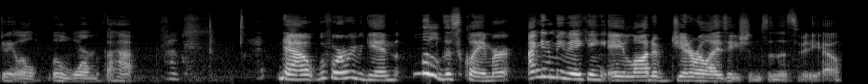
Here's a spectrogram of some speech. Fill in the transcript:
Getting a little, little warm with the hat. Now, before we begin, little disclaimer, I'm to be making a lot of generalizations in this video.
